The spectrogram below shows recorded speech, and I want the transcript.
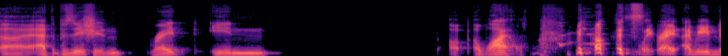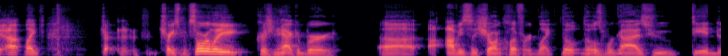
uh, at the position, right? In a, a while. Honestly, right? I mean, uh, like Tr- Trace McSorley, Christian Hackenberg, uh, obviously Sean Clifford. Like tho- those were guys who did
